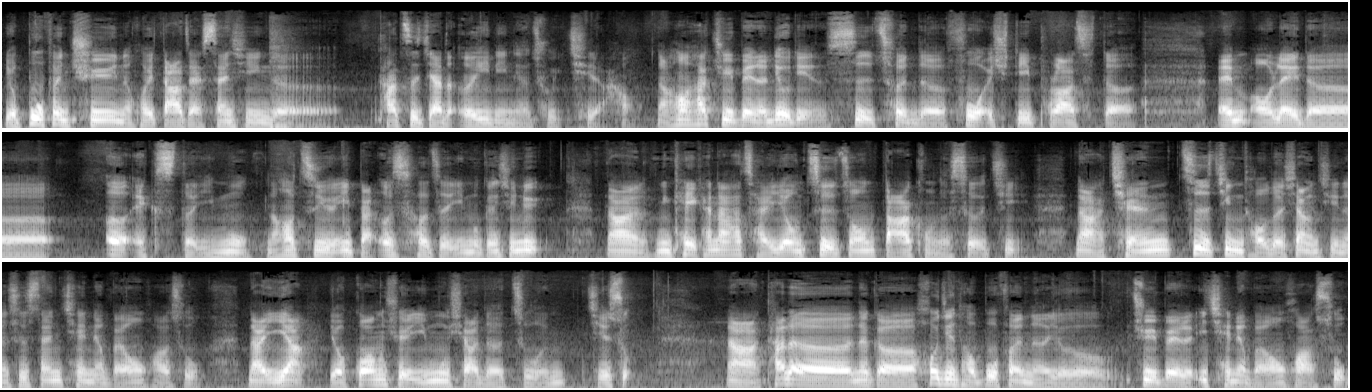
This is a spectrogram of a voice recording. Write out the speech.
有部分区域呢会搭载三星的它自家的二一零零的处理器啊。好，然后它具备了六点四寸的 Full HD Plus 的。M O L E D 的二 X 的荧幕，然后支援一百二十赫兹的荧幕更新率。那你可以看到它采用置中打孔的设计。那前置镜头的相机呢是三千两百万画素，那一样有光学荧幕下的指纹解锁。那它的那个后镜头部分呢，有具备了一千两百万画素，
